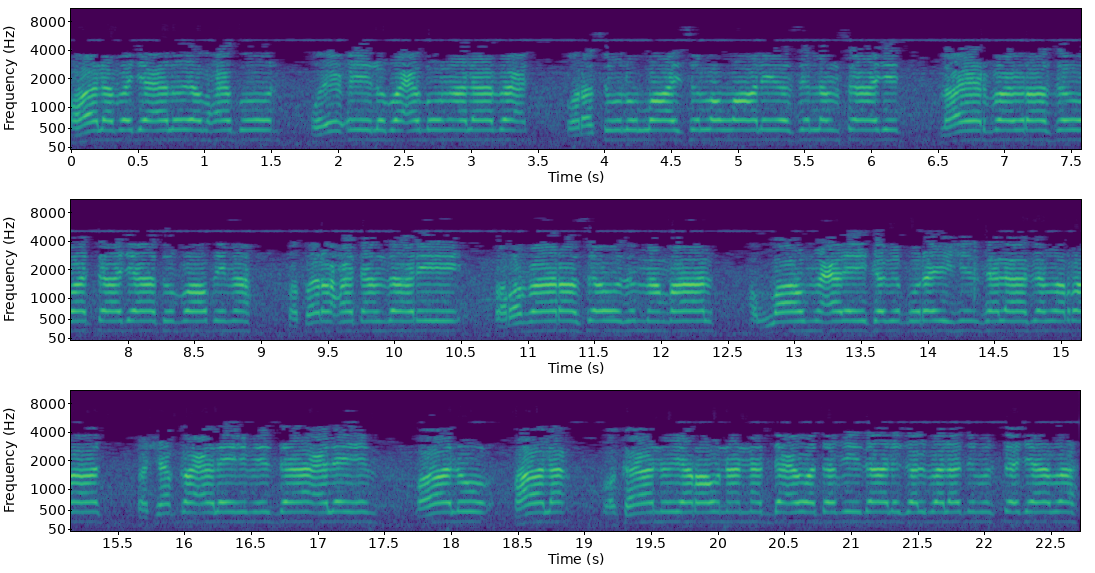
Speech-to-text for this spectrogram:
قال فجعلوا يضحكون. ويحيل بعضهم على بعض. ورسول الله صلى الله عليه وسلم ساجد. لا يرفع رأسه حتى جاءت فاطمة فطرحت عن ظهره فرفع رأسه ثم قال اللهم عليك بقريش ثلاث مرات فشق عليهم ازداء عليهم قالوا قال وكانوا يرون أن الدعوة في ذلك البلد مستجابة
